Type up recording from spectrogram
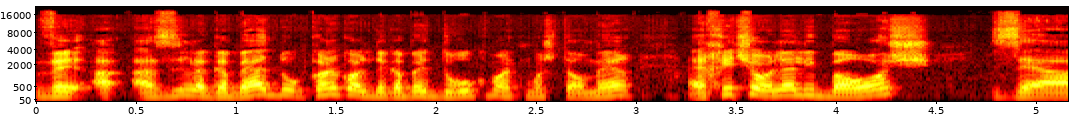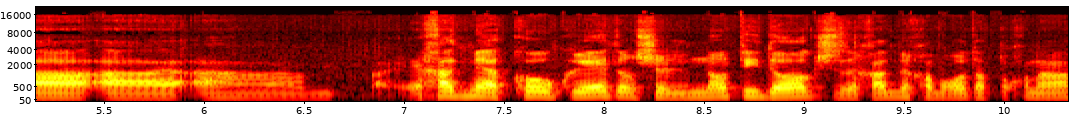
ואז לגבי, הדור, קודם כל לגבי דרוקמן, כמו שאתה אומר, היחיד שעולה לי בראש זה ה, ה, ה, אחד מה-co-creator של נוטי דוג, שזה אחד מחברות התוכנה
